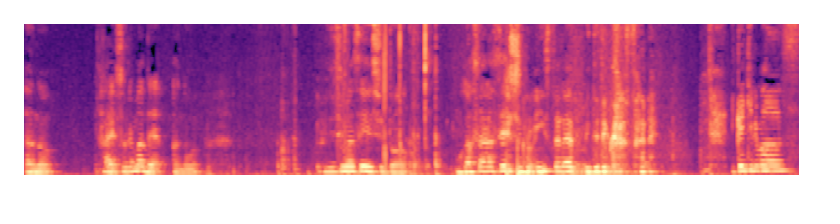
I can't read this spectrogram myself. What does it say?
あのはいそれまであの藤島選手と小笠原選手のインスタライブ見ててください。一回切ります。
